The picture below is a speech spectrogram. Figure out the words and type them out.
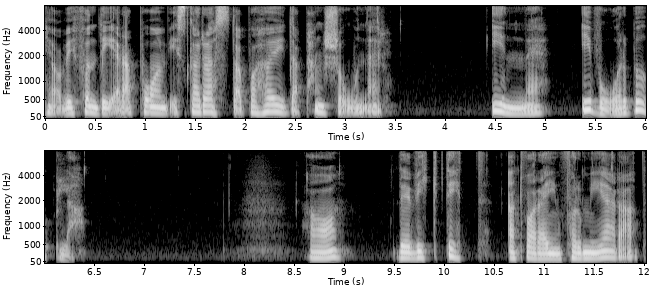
ja vi funderar på om vi ska rösta på höjda pensioner. Inne i vår bubbla. Ja, det är viktigt att vara informerad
